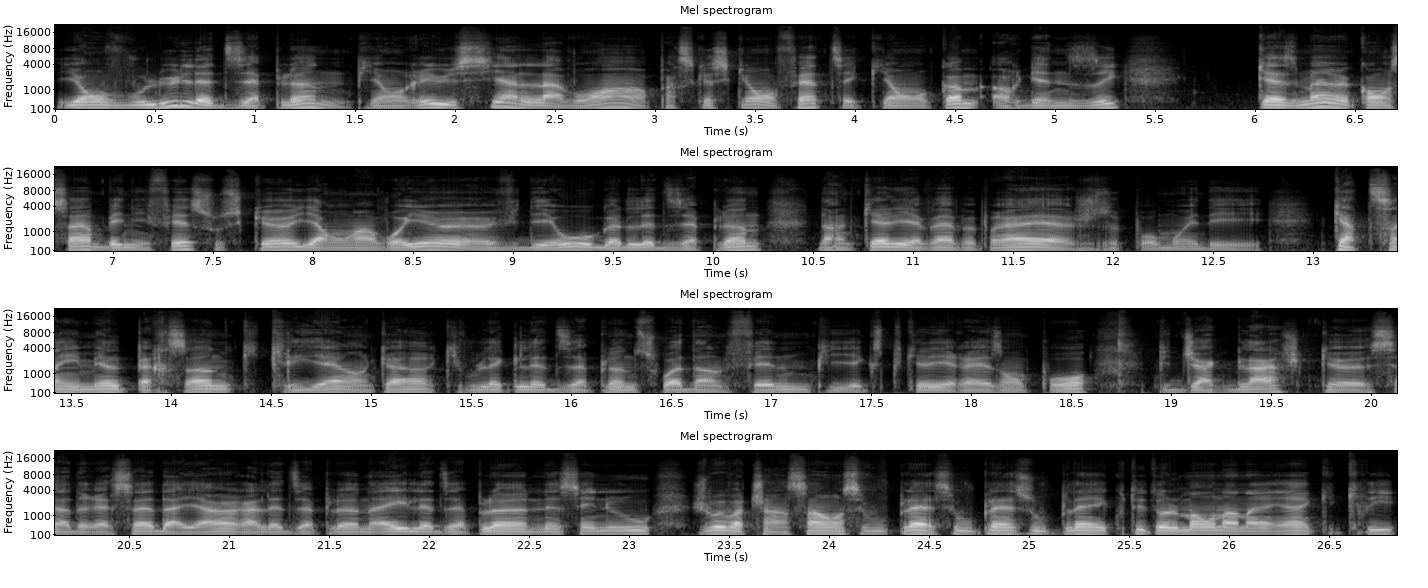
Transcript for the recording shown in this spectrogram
ils ont voulu Led Zeppelin, puis ils ont réussi à l'avoir parce que ce qu'ils ont fait, c'est qu'ils ont comme organisé quasiment un concert bénéfice où ce qu'ils ont envoyé une vidéo au gars de Zeppelin dans lequel il y avait à peu près, je sais pas moi, des 4-5 000 personnes qui criaient en chœur, qui voulaient que Led Zeppelin soit dans le film, puis expliquaient les raisons pour. Puis Jack Black s'adressait d'ailleurs à Led Zeppelin. Hey Led Zeppelin, laissez-nous jouer votre chanson, s'il vous plaît, s'il vous plaît, s'il vous plaît. Écoutez tout le monde en arrière qui crie.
